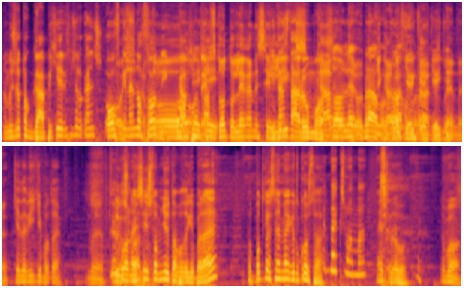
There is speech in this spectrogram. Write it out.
Νομίζω το gap είχε ρύθμιση να το κάνεις off Όχι, και να είναι αυτό- οθόνη. όχι, Κάποτε. όχι. Αυτό το λέγανε σε Ήταν leaks στα rumors. κάποτε, Το λέ- ότι μπράβο, και καλά μπράβο, θα το οκ, οκ, κάνεις. οκ. Ναι, ναι. Και δεν βγήκε ποτέ. Ναι. Τέλος λοιπόν, πάντων. εσύ στο mute από εδώ και πέρα, ε. Το podcast είναι εμένα και του Κώστα. Εντάξει, μαμά. Έτσι, μπράβο. λοιπόν.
